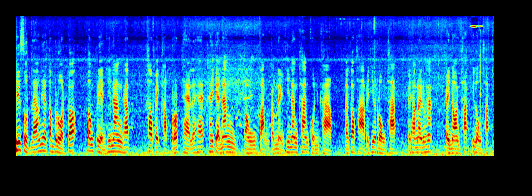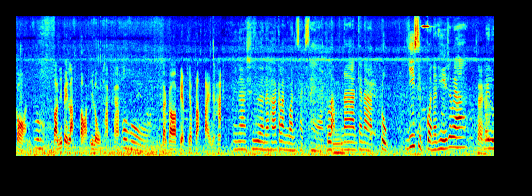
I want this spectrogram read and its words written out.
ที่สุดแล้วเนี่ยตำรวจก็ต้องเปลี่ยนที่นั่งครับ เข้าไปขับรถแทนและให้ให้แกนั่งตรงฝั่งตำแหน่งที่นั่งข้างคนขับ แล้วก็พาไปที่โรงพักไปทำอะไรนะฮะไปนอนพักที่โรงพักก่อนโอ้ตอนนี้ไปหลับต่อที่โรงพักครับโอ้โหแล้วก็เปรียบเทียบปรับไปนะฮะไม่น่าเชื่อนะคะ กลางวันแสกๆหลับอืมนานขนาดปลุก 20 กว่านาทีใช่ไหมคะใช่ครับไม่รู้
